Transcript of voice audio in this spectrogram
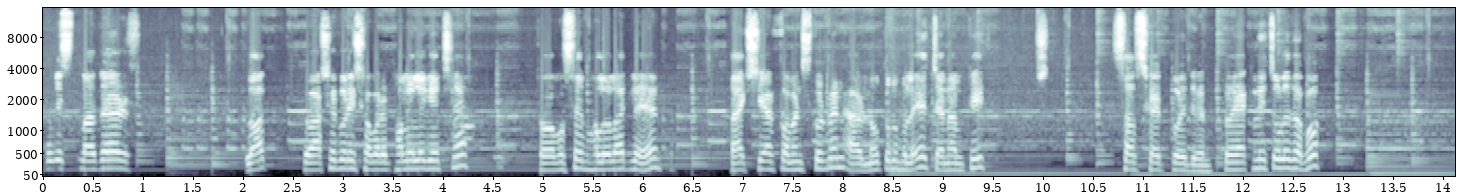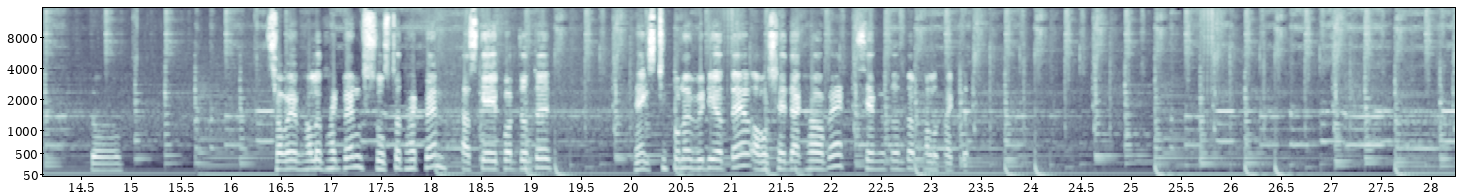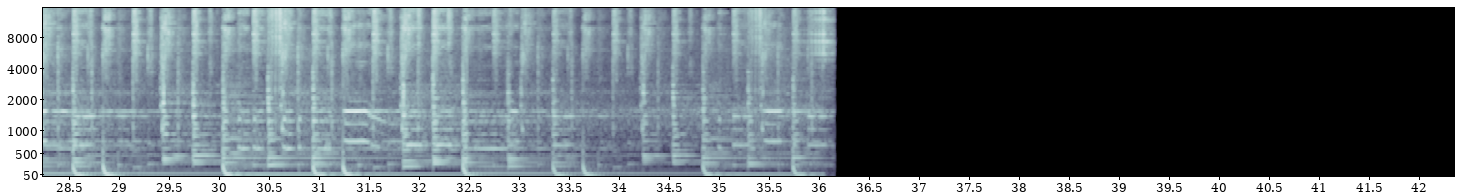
পুলিশ প্লাজার ব্লগ তো আশা করি সবার ভালো লেগেছে। তো অবশ্যই ভালো লাগলে লাইক শেয়ার কমেন্টস করবেন আর নতুন বলে চ্যানেলটি সাবস্ক্রাইব করে দেবেন। তো এখনই চলে যাব। তো সবাই ভালো থাকবেন, সুস্থ থাকবেন। আজকে এই পর্যন্ত। নেক্সট কোনো ভিডিওতে অবশ্যই দেখা হবে। সে পর্যন্ত ভালো থাকবেন।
